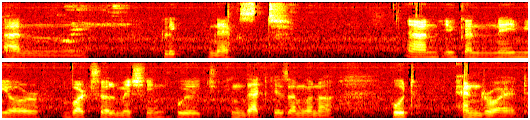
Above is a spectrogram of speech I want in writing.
and click next and you can name your virtual machine which in that case I'm gonna put Android.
